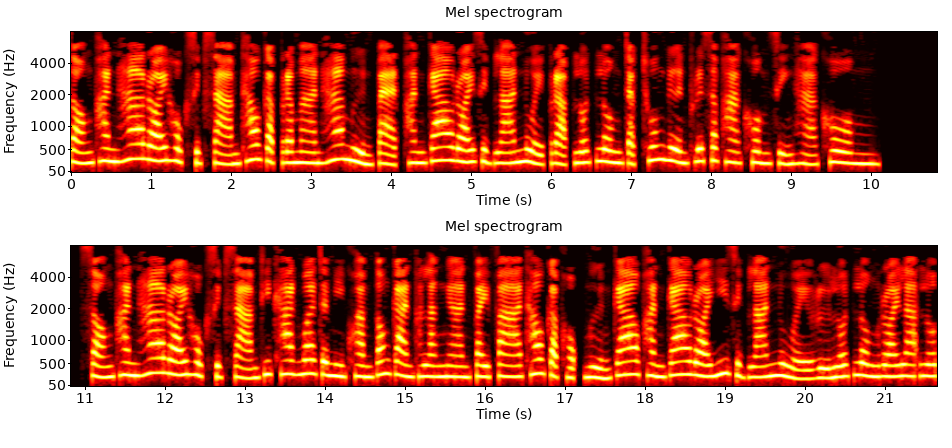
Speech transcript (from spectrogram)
2,563 เท่ากับประมาณ 58,910 ล้านหน่วยปรับลดลงจากช่วงเดือนพฤษภาคมสิงหาคม 2,563 ที่คาดว่าจะมีความต้องการพลังงานไฟฟ้าเท่ากับ 69,920 ล้านหน่วย หรือลดลงร้อยละลบ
